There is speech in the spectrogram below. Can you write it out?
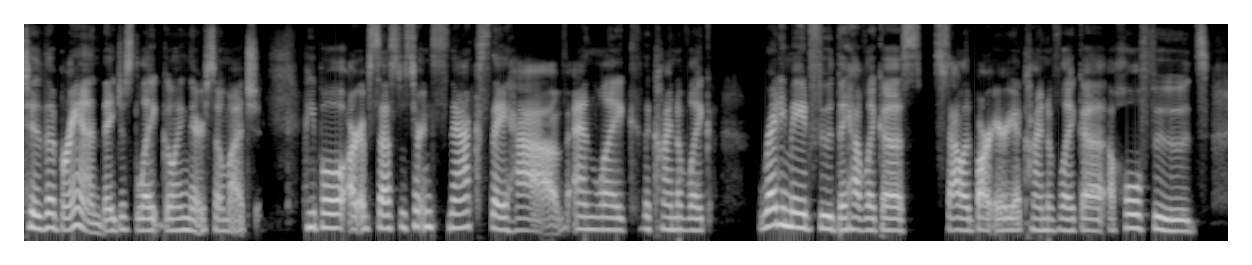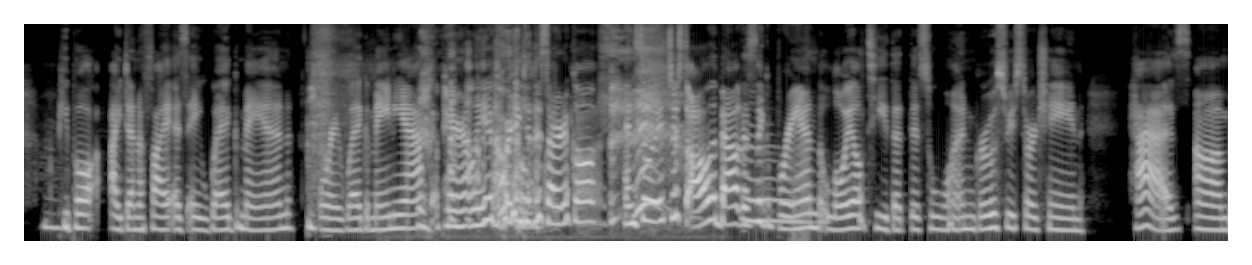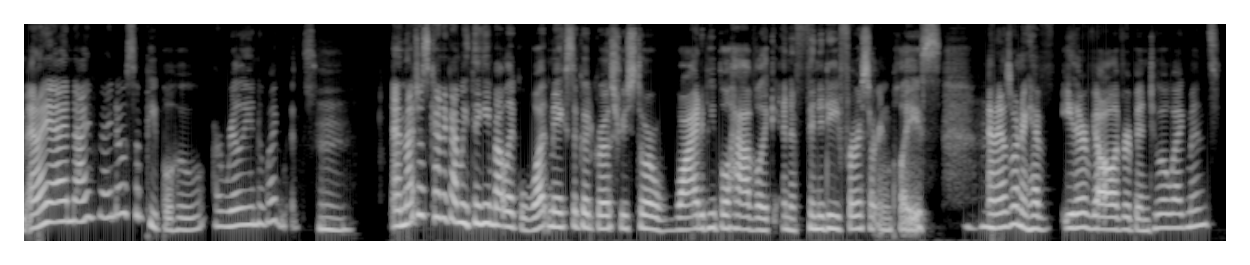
to the brand. They just like going there so much. People are obsessed with certain snacks they have and like the kind of like ready-made food they have like a salad bar area kind of like a, a whole foods mm. people identify as a weg man or a weg maniac apparently according oh to this article God. and so it's just all about this like brand loyalty that this one grocery store chain has um and i and i, I know some people who are really into wegmans mm. And that just kind of got me thinking about like what makes a good grocery store? Why do people have like an affinity for a certain place? Mm-hmm. And I was wondering, have either of y'all ever been to a Wegmans?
